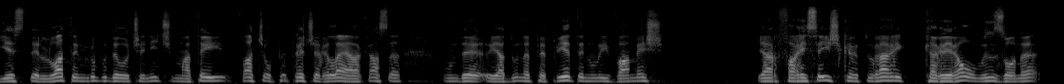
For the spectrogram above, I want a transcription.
este luat în grupul de ucenici, Matei face o petrecere la ea acasă, unde îi adună pe prietenul lui Vameș Iar farisei și cărturarii care erau în zonă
